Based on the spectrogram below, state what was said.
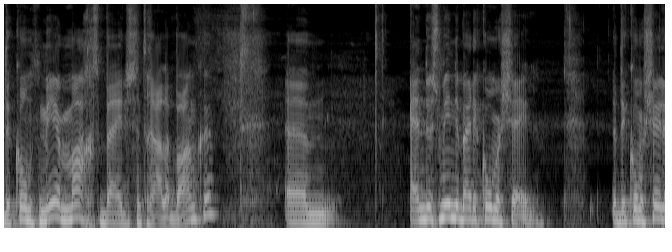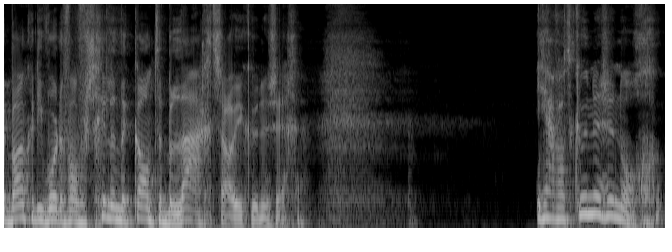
er komt meer macht bij de centrale banken. Ehm, en dus minder bij de commerciële. De commerciële banken die worden van verschillende kanten belaagd, zou je kunnen zeggen. Ja, wat kunnen ze nog?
